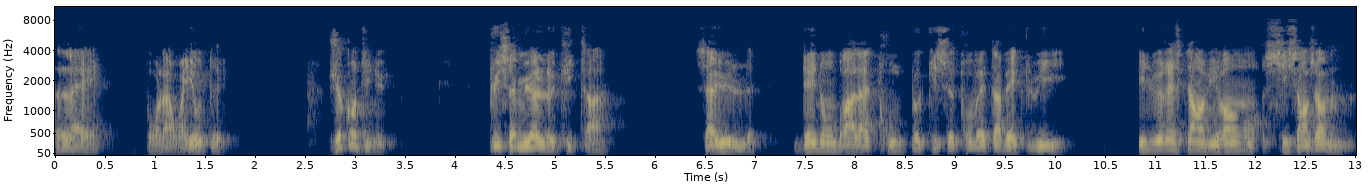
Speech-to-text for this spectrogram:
l'est pour la royauté. Je continue. Puis Samuel le quitta, Saül dénombra la troupe qui se trouvait avec lui. Il lui restait environ six cents hommes.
